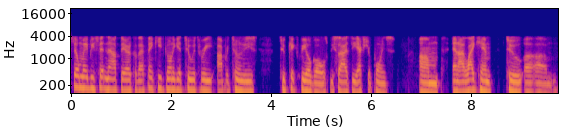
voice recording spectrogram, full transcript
still may be sitting out there because I think he's going to get two or three opportunities to kick field goals besides the extra points. Um, and I like him to uh, um,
